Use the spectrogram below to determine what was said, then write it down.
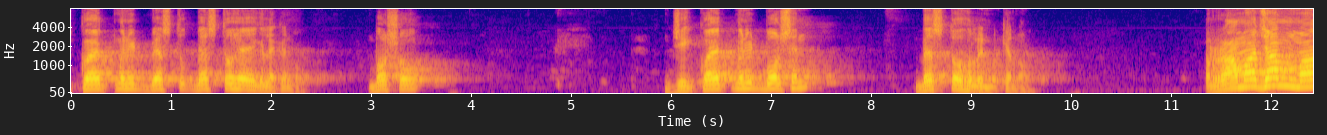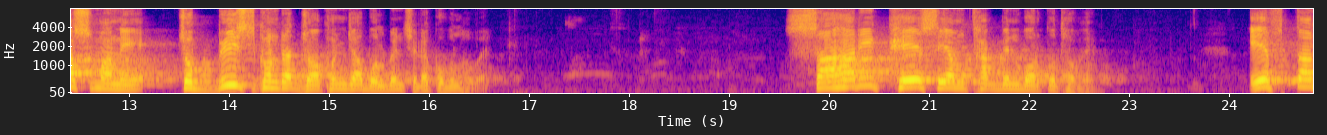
কয়েক মিনিট ব্যস্ত ব্যস্ত হয়ে গেলে কেন? বসো। জি, কয়েক মিনিট বসেন, ব্যস্ত হলেন কেন? রামাজান মাস মানে চব্বিশ ঘণ্টা যখন যা বলবেন সেটা কবুল হবে। সাহারি খেয়ে সেম থাকবেন, বরকত হবে। এফতার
